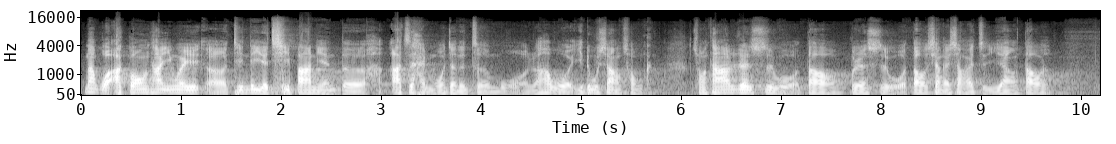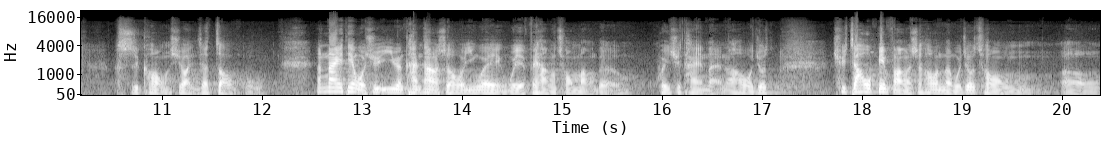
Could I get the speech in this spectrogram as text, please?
那我阿公他因为呃经历了七八年的阿兹海默症的折磨，然后我一路上从从他认识我到不认识我，到像个小孩子一样，到失控需要人家照顾。那那一天我去医院看他的时候，因为我也非常匆忙的回去台南，然后我就去加护病房的时候呢，我就从呃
